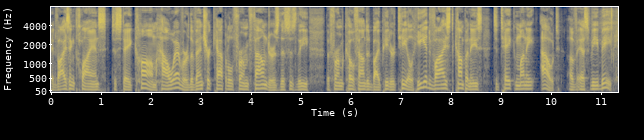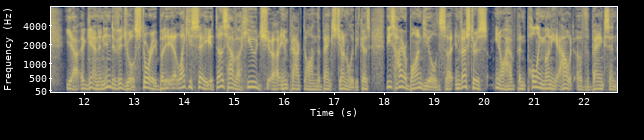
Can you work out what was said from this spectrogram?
advising clients to stay calm. However, the venture capital firm founders, this is the, the firm co-founded by Peter Thiel, he advised companies to take money out of SVB. Yeah, again, an individual story, but it, like you say, it does have a huge uh, impact on the banks generally because these higher bond yields, uh, investors, you know, have been pulling money out of the banks and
